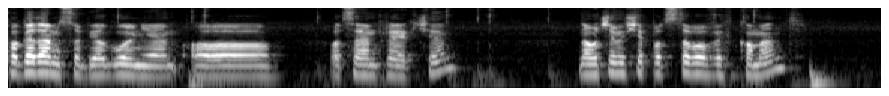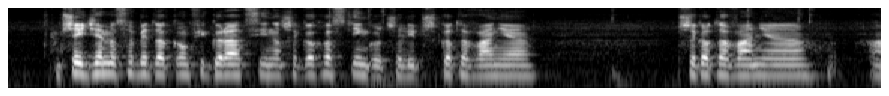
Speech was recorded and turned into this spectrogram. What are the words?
pogadamy sobie ogólnie o o całym projekcie. Nauczymy się podstawowych komend. Przejdziemy sobie do konfiguracji naszego hostingu, czyli przygotowanie przygotowanie e,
